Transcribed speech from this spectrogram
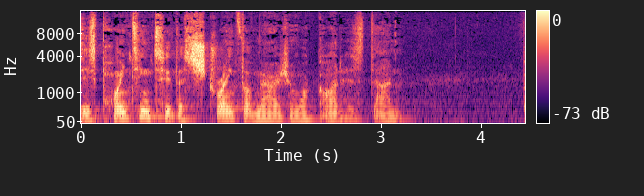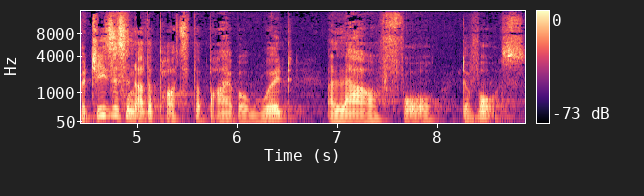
is he's pointing to the strength of marriage and what God has done. But Jesus, in other parts of the Bible, would allow for divorce.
